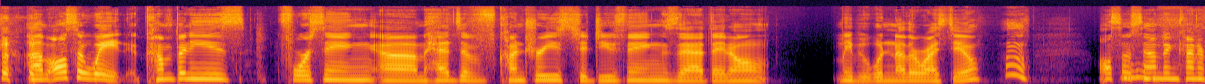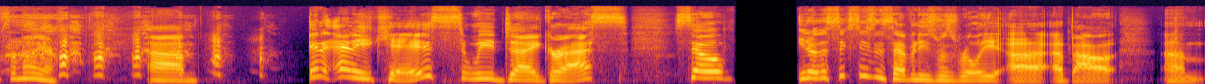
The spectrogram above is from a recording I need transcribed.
um, also, wait, companies forcing um, heads of countries to do things that they don't maybe wouldn't otherwise do. Hmm. Also sounding kind of familiar. Um, in any case, we digress. So, you know, the 60s and 70s was really uh, about um,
